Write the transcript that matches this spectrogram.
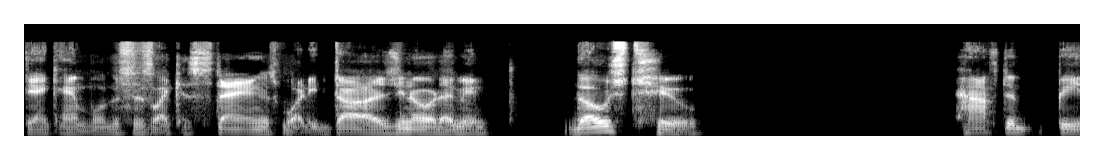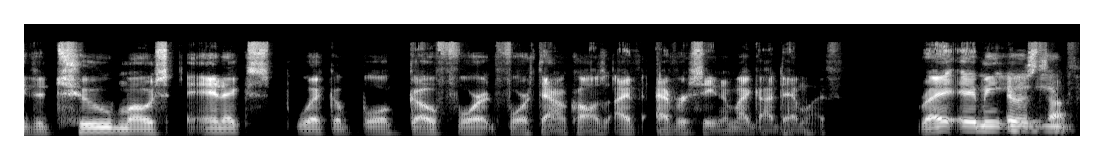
Dan Campbell, this is like his thing, is what he does. You know what I mean? Those two have to be the two most inexplicable go for it fourth down calls I've ever seen in my goddamn life. Right? I mean, It was you- tough.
